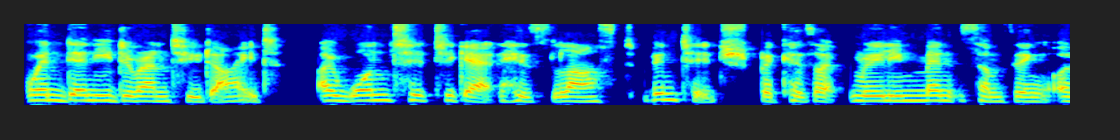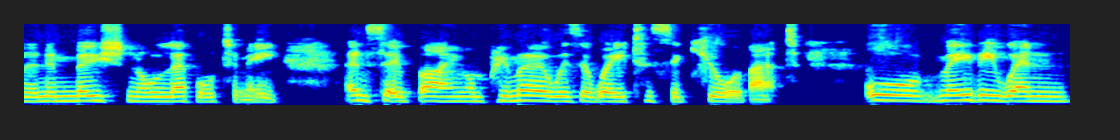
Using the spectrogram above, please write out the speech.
when Denis Durantou died. I wanted to get his last vintage because it really meant something on an emotional level to me. And so buying on primeur was a way to secure that. Or maybe when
